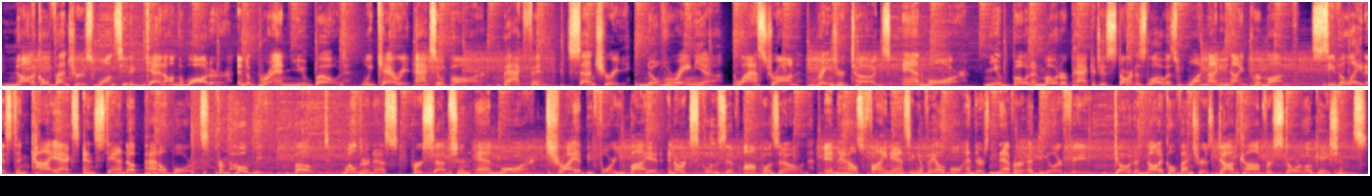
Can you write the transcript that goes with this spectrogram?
Nautical Ventures wants you to get on the water in a brand new boat. We carry Axopar, Blackfin, Century, Novurania, Glastron, Ranger Tugs, and more. New boat and motor packages start as low as 199 per month. See the latest in kayaks and stand-up paddleboards from Hobie, BOTE, Wilderness, Perception, and more. Try it before you buy it in our exclusive AquaZone. In-house financing available and there's never a dealer fee. Go to nauticalventures.com for store locations.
